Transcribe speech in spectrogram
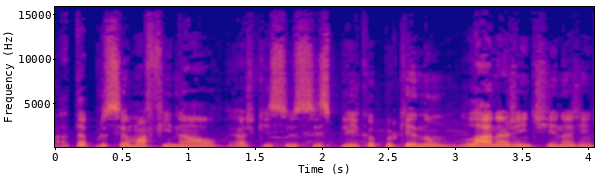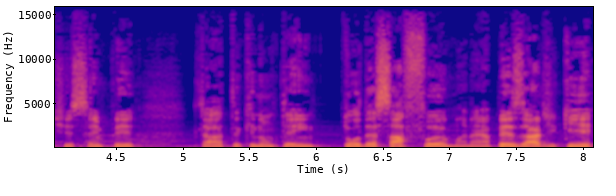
até por ser uma final, acho que isso se explica porque não, lá na Argentina a gente sempre trata que não tem toda essa fama, né? Apesar de que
